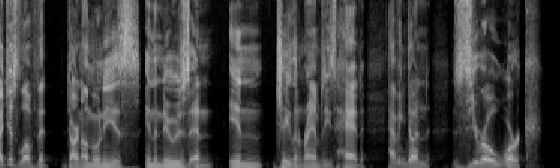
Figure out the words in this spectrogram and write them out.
I just love that Darnell Mooney is in the news and in Jalen Ramsey's head, having done zero work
